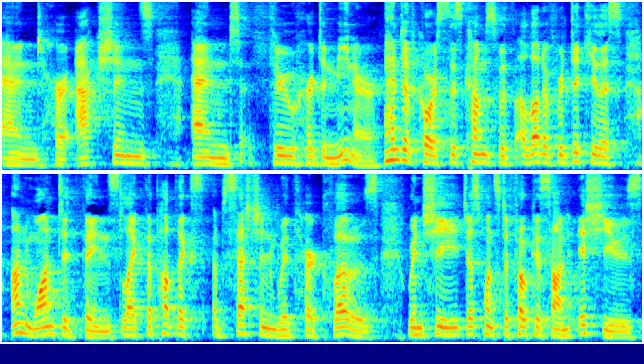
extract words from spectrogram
and her actions and through her demeanor. And of course, this comes with a lot of ridiculous, unwanted things, like the public's obsession with her clothes when she just wants to focus on issues.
